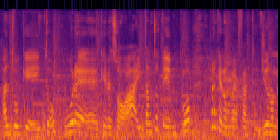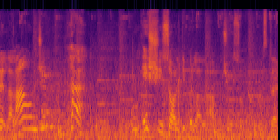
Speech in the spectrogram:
al tuo gate oppure che ne so, hai tanto tempo perché non vai a farti un giro nella lounge? Ah, esci i soldi per la lounge, insomma, questo è.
